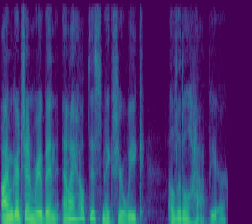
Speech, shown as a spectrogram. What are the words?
I'm Gretchen Rubin, and I hope this makes your week a little happier.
